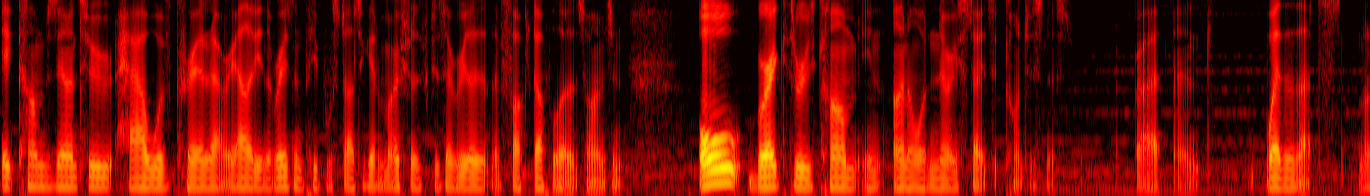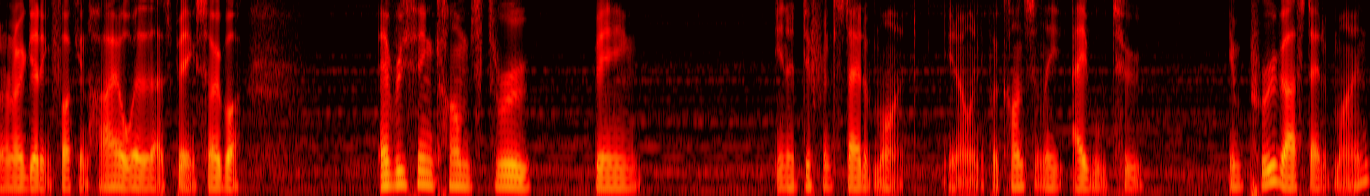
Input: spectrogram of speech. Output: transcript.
it comes down to how we've created our reality. And the reason people start to get emotional is because they realize that they've fucked up a lot of the times. And all breakthroughs come in unordinary states of consciousness, right? And whether that's, I don't know, getting fucking high or whether that's being sober, everything comes through being in a different state of mind, you know, and if we're constantly able to improve our state of mind,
